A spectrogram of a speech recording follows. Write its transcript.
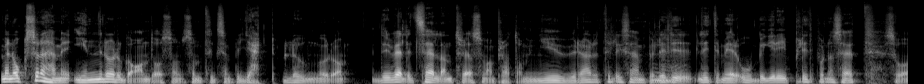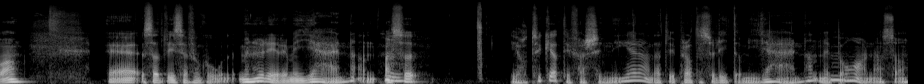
men också det här med inre organ då, som, som till exempel hjärt och lungor. Då. Det är väldigt sällan tror jag som man pratar om njurar till exempel. Mm. Det är lite mer obegripligt på något sätt. Så, eh, så att vissa funktioner. Men hur är det med hjärnan? Mm. Alltså, jag tycker att det är fascinerande att vi pratar så lite om hjärnan med mm. barn. Alltså.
